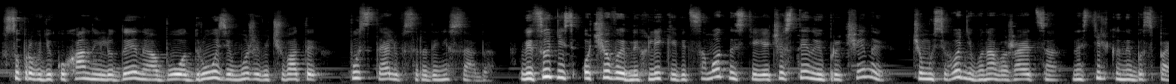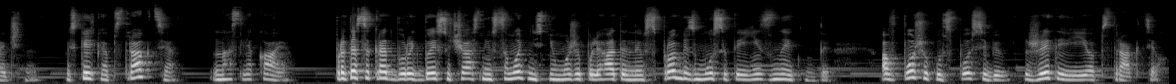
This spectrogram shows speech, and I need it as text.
в супроводі коханої людини або друзів може відчувати пустелю всередині себе. Відсутність очевидних ліків від самотності є частиною причини, чому сьогодні вона вважається настільки небезпечною, оскільки абстракція нас лякає. Проте секрет боротьби з сучасною самотністю може полягати не в спробі змусити її зникнути, а в пошуку способів жити в її абстракціях,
